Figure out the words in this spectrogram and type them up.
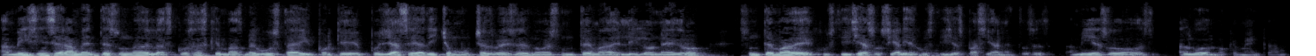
A mí, sinceramente, es una de las cosas que más me gusta y porque, pues ya se ha dicho muchas veces, no es un tema del hilo negro, es un tema de justicia social y de justicia espacial. Entonces, a mí eso es algo de lo que me encanta.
